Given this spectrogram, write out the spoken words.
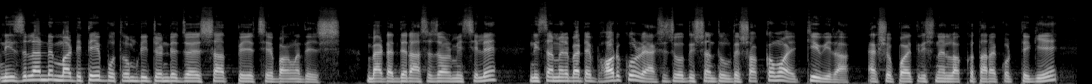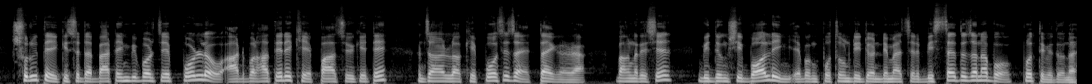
নিউজিল্যান্ডের মাটিতে প্রথম টি টোয়েন্টি জয়ের স্বাদ পেয়েছে বাংলাদেশ। ব্যাটারদের আসা যাওয়ার মিছিলে নিসামের ব্যাটে ভর করে একশো চৌত্রিশ রান তুলতে সক্ষম হয় কিউইরা। একশো পঁয়ত্রিশ রানের লক্ষ্য তারা করতে গিয়ে শুরুতে কিছুটা ব্যাটিং বিপর্যয়ে পড়লেও আট বল হাতে রেখে পাঁচ উইকেটে জয়ের লক্ষ্যে পৌঁছে যায় টাইগাররা। বাংলাদেশের বিধ্বংসী বোলিং এবং প্রথম টি টোয়েন্টি ম্যাচের বিস্তারিত জানাব প্রতিবেদনে।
